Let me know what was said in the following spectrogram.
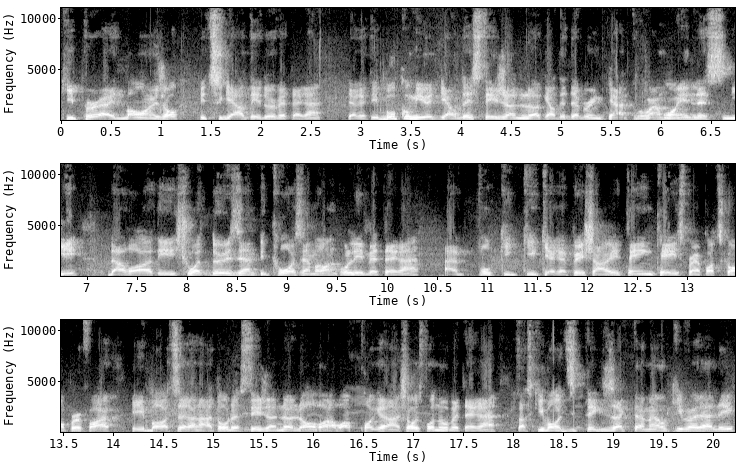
qui peut être bon un jour. Puis tu gardes tes deux vétérans. Il aurait été beaucoup mieux de garder ces jeunes-là, garder Debrincat, trouver un moyen de le signer, d'avoir des choix de deuxième puis de troisième ronde pour les vétérans, pour qui, qui, pu échanger Tank Case, peu importe ce qu'on peut faire, et bâtir alentour de ces jeunes-là. Là, on va avoir pas grand-chose pour nos vétérans parce qu'ils vont dicter exactement où ils veulent aller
